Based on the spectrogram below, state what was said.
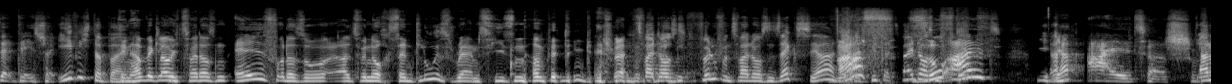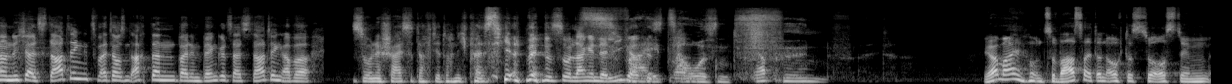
Der, der ist schon ewig dabei. Den haben wir, glaube ich, 2011 oder so, als wir noch St. Louis Rams hießen, haben wir den getransfert. 2005 und 2006, ja. Was? So alt? Ja. ja. Alter Schwede. War noch nicht als Starting, 2008 dann bei den Bengals als Starting, aber so eine Scheiße darf dir doch nicht passieren, wenn du so lange in der Liga 2005. bist. 2005. Ja, mal. Und so war es halt dann auch, dass du aus dem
